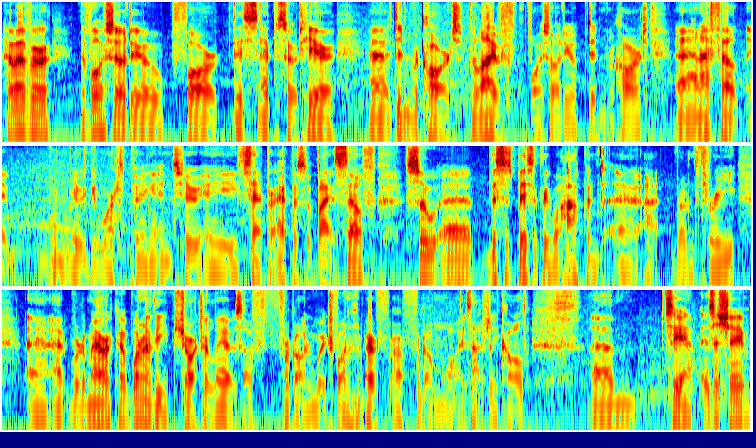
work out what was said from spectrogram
However, the voice audio for this episode here uh, didn't record, the live voice audio didn't record, uh, and I felt it wouldn't really be worth putting it into a separate episode by itself. So uh, this is basically what happened uh, at round three uh, at Road America. One of the shorter layouts. I've forgotten which one, or I've forgotten what it's actually called. Um, so yeah, it's a shame.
